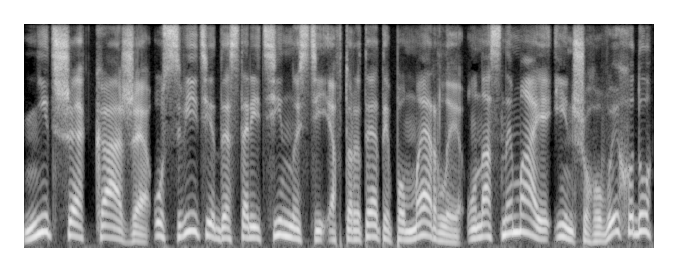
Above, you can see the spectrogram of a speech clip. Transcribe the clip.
Ніцше каже, у світі, де старі цінності і авторитети померли, у нас немає іншого виходу,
